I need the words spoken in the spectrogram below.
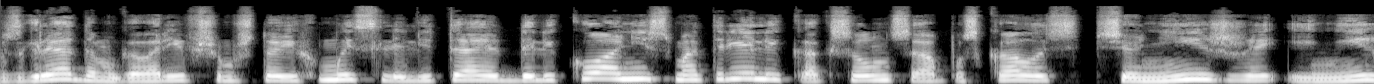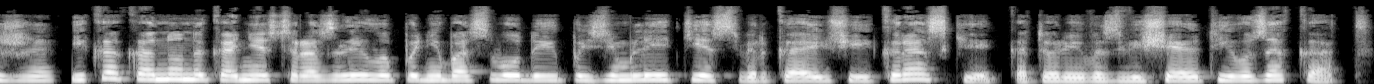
Взглядом, говорившим, что их мысли летают далеко, они смотрели, как солнце опускалось все ниже и ниже, и как оно, наконец, разлило по небосводу и по земле те сверкающие краски, которые возвещают его закат.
